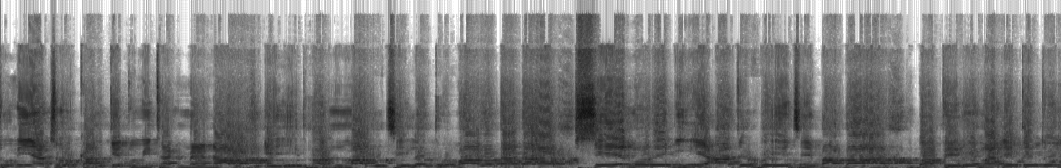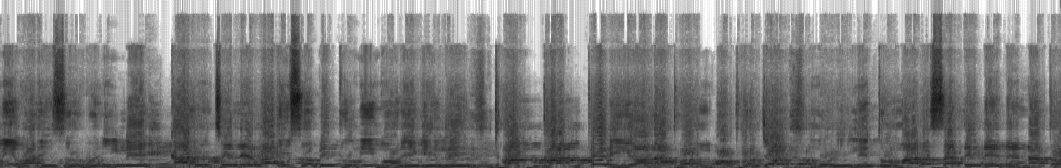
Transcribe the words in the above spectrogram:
তুমি আছো, কালকে তুমি থাকবে না। এই ধর্মাল ছিল তোমার দাদা। সে মরে গিয়ে আজ হয়েছে বাবা। বাপের মালেতে তুমি ওয়ারিস হইলে কাল ছেলে ওয়ারিস হবে, তুমি মরে গেলে। ধন ধন করিও না, ধন অপরজন মরিলে তোমার সাথে দেবে না তো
